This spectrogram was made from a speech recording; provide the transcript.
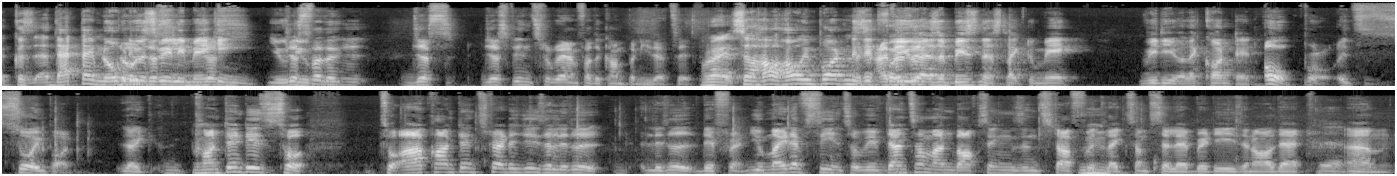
Because at that time nobody No, was just- really just- making YouTube. Just for the just just Instagram for the company. That's it. right. So how, how important is it for you as a business, like to make video, like content? Oh, bro, it's so important. Like content is so. So our content strategy is a little little different. You might have seen. So we've done some unboxings and stuff with like some celebrities and all that. Yeah. Um,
